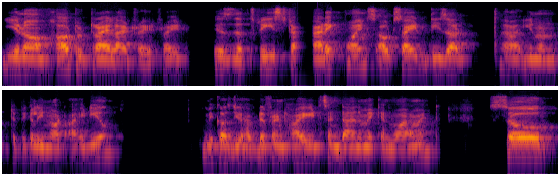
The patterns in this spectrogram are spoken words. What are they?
you know, how to trilaterate, right? Is the three static points outside. These are, you know, typically not ideal because you have different heights and dynamic environment. So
